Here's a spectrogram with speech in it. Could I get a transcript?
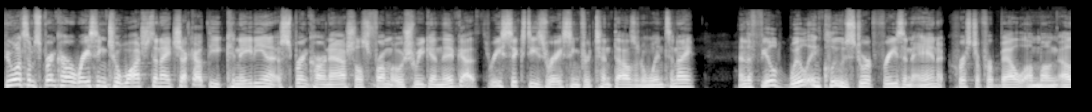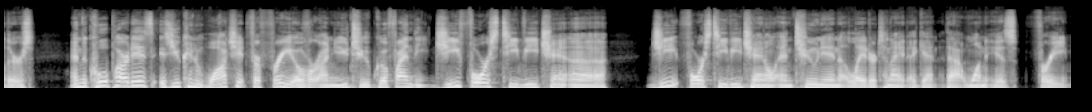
If you want some sprint car racing to watch tonight, check out the Canadian Sprint Car Nationals from Ohsweken. They've got 360s racing for 10,000 to win tonight, and the field will include Stewart Friesen and Christopher Bell, among others. And the cool part is, is you can watch it for free over on YouTube. Go find the G-Force TV channel, uh, G-Force TV channel, and tune in later tonight. Again, that one is free.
